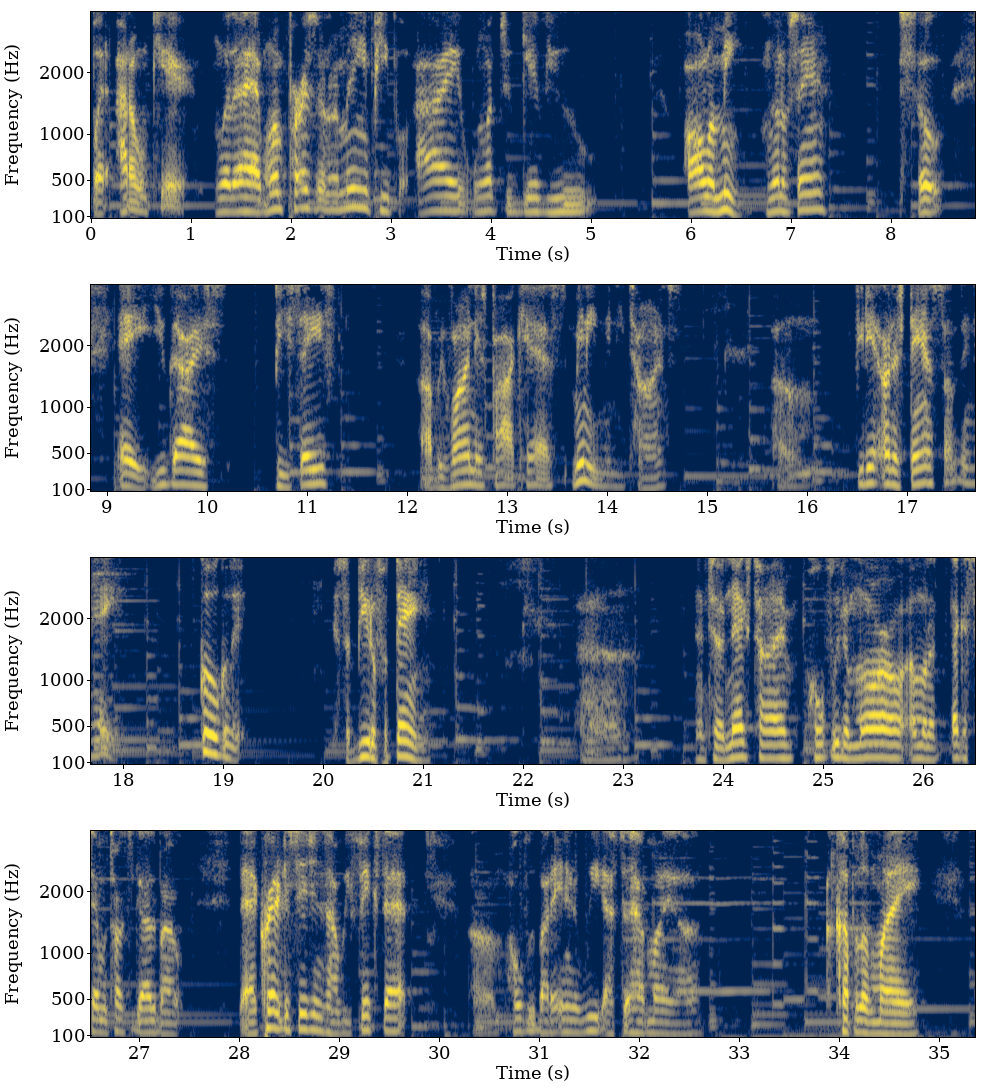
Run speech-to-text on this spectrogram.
but I don't care whether I have one person or a million people. I want to give you all of me. You know what I'm saying? So, hey, you guys be safe. I'll rewind this podcast many, many times. Um, if you didn't understand something, hey, Google it. It's a beautiful thing. Uh, until next time, hopefully tomorrow, I'm gonna, like I said, I'm gonna talk to you guys about bad credit decisions, how we fix that. Um, hopefully by the end of the week, I still have my uh, a couple of my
